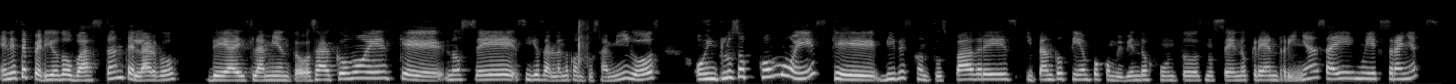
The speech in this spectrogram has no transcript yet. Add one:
en este periodo bastante largo de aislamiento? O sea, ¿cómo es que, no sé, sigues hablando con tus amigos? O incluso, ¿cómo es que vives con tus padres y tanto tiempo conviviendo juntos? No sé, ¿no crean riñas ahí muy extrañas?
